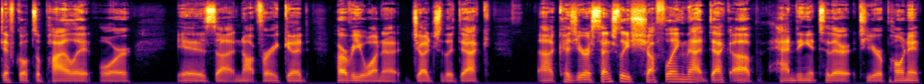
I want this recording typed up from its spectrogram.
difficult to pilot or is uh, not very good. However, you want to judge the deck. because uh, you're essentially shuffling that deck up, handing it to their to your opponent,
